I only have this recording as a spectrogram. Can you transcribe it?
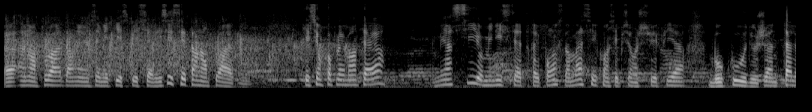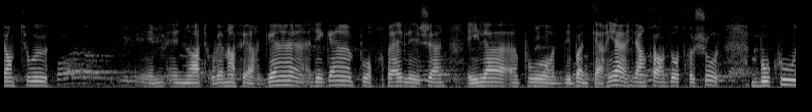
euh, un emploi dans un métier spécialisé, c'est un emploi à vie. Question complémentaire? Merci au ministre de cette réponse. Dans ma circonscription, je suis fier beaucoup de jeunes talentueux et, notre gouvernement faire gain, des gains pour préparer les jeunes. Et il a pour des bonnes carrières, il y a encore d'autres choses. Beaucoup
